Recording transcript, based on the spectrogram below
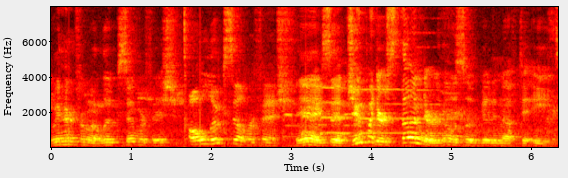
We heard from a Luke Silverfish. Oh, Luke Silverfish. Yeah, he said Jupiter's thunder. Those look good enough to eat.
